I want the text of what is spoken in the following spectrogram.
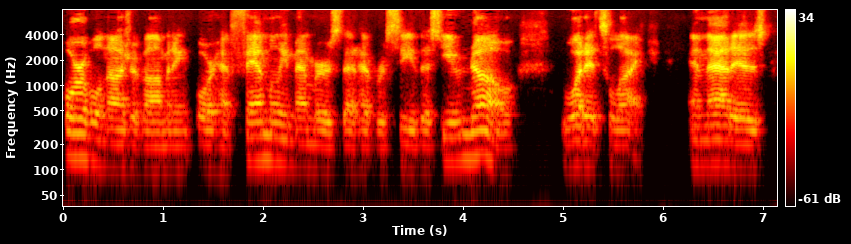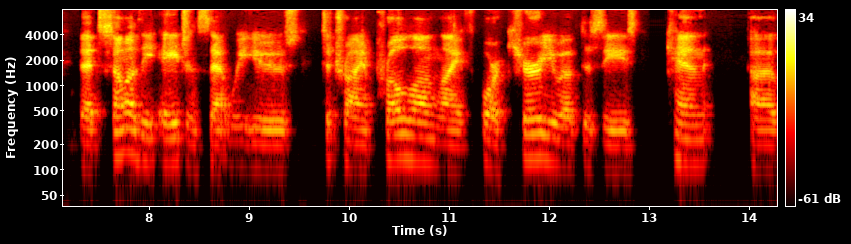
horrible nausea vomiting or have family members that have received this you know what it's like. And that is that some of the agents that we use to try and prolong life or cure you of disease can uh,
